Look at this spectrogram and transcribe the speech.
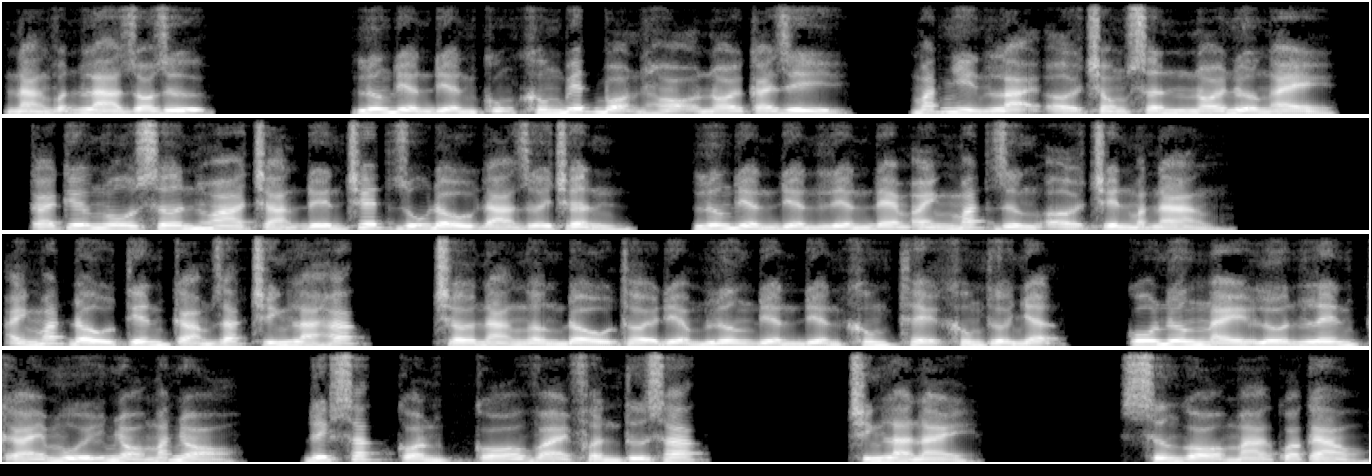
nàng vẫn là do dự. Lương Điền Điền cũng không biết bọn họ nói cái gì, mắt nhìn lại ở trong sân nói nửa ngày, cái kia ngô sơn hoa chán đến chết rũ đầu đá dưới chân, Lương Điền Điền liền đem ánh mắt dừng ở trên mặt nàng. Ánh mắt đầu tiên cảm giác chính là hắc, chờ nàng ngẩng đầu thời điểm Lương Điền Điền không thể không thừa nhận, cô nương này lớn lên cái mũi nhỏ mắt nhỏ, đích sắc còn có vài phần tư sắc. Chính là này, xương gò má quá cao.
